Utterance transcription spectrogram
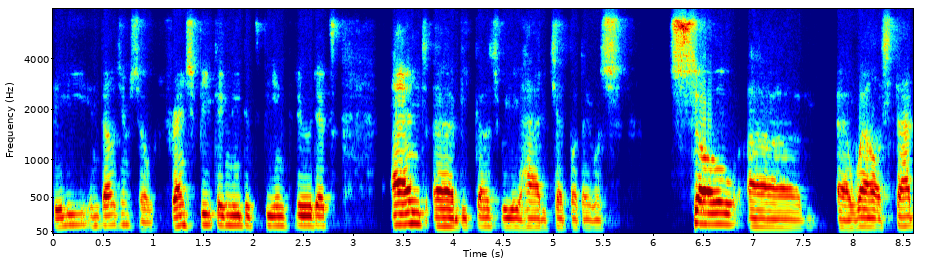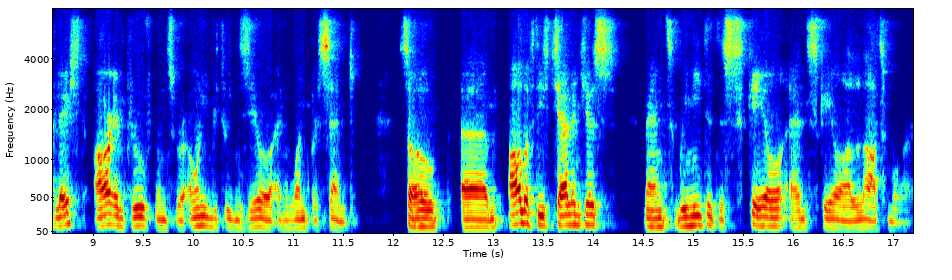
Billie in Belgium. So French speaking needed to be included. And uh, because we had a chatbot that was so uh, uh, well established, our improvements were only between zero and 1%. So um, all of these challenges meant we needed to scale and scale a lot more.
